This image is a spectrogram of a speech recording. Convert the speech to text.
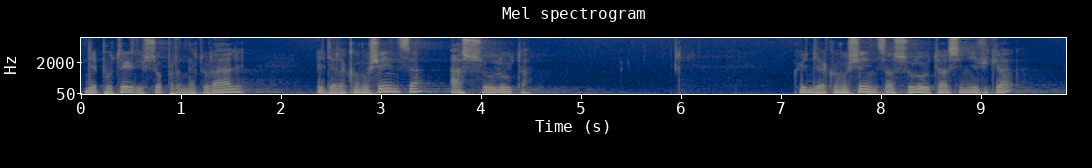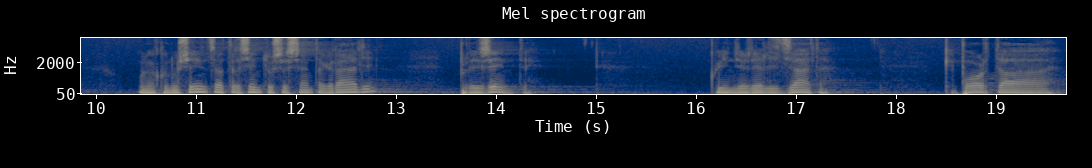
dei poteri soprannaturali e della conoscenza assoluta. Quindi la conoscenza assoluta significa una conoscenza a 360 gradi presente, quindi realizzata, che porta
